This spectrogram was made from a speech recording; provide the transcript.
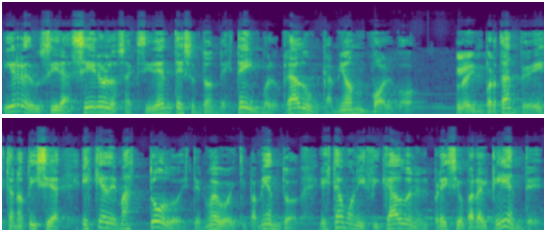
y reducir a cero los accidentes donde esté involucrado un camión Volvo. Lo importante de esta noticia es que además todo este nuevo equipamiento está bonificado en el precio para el cliente,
